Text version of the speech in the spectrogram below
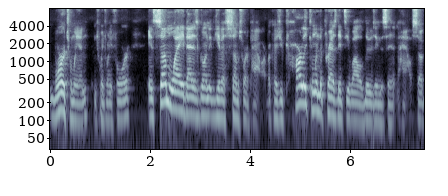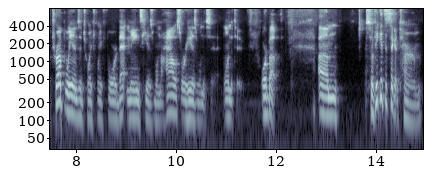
were to win in 2024, in some way that is going to give us some sort of power because you hardly can win the presidency while losing the Senate and the House. So if Trump wins in 2024, that means he has won the House or he has won the Senate, one of the two, or both. Um, so if he gets a second term,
